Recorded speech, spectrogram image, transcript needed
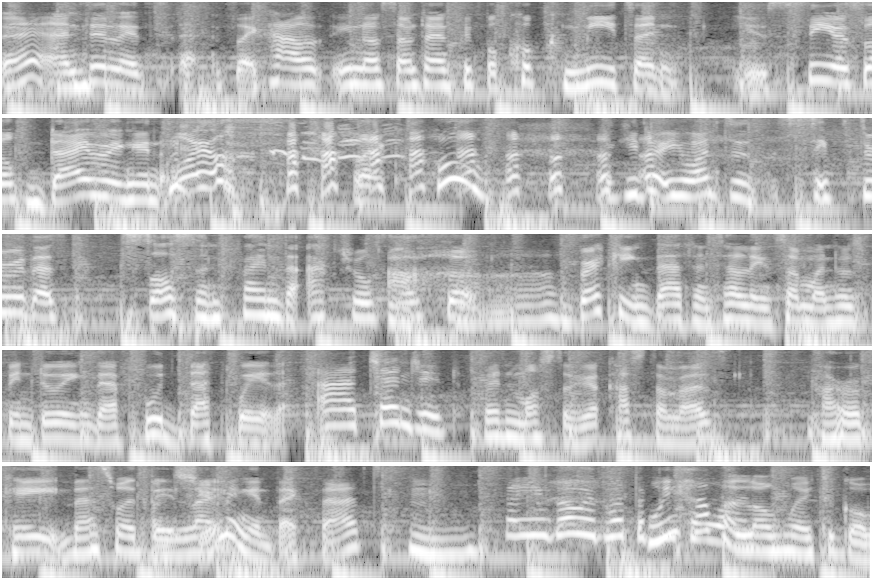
eh, until it's it's like how you know sometimes people cook meat and you see yourself diving in oil, like like you know you want to sift through that sauce and find the actual sauce. Uh-huh. So breaking that and telling someone who's been doing their food that way, like, ah, change it when most of your customers are okay. That's what they like. Consuming it like that. Hmm. And you go with what the we have a long way to go.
